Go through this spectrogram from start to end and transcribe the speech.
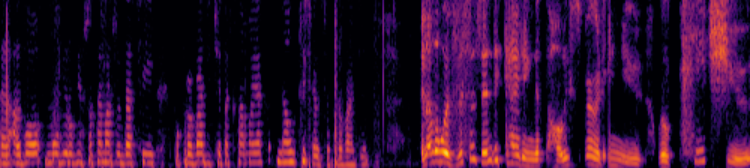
E, albo mówi również na temat, że da Ci poprowadzić Cię tak samo, jak nauczyciel Cię prowadzi. In other words, this is indicating that the Holy Spirit in you will teach you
